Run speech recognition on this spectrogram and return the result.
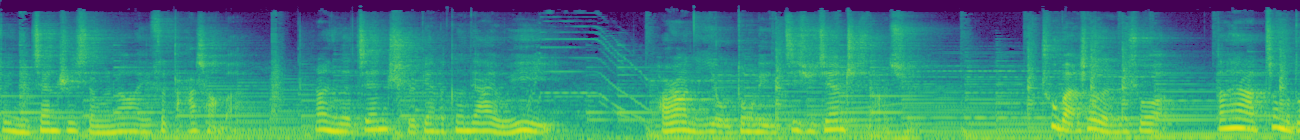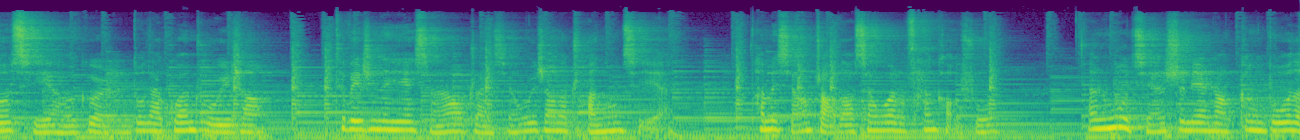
对你坚持写文章的一次打赏吧，让你的坚持变得更加有意义，好让你有动力继续坚持下去。出版社的人说，当下这么多企业和个人都在关注微商，特别是那些想要转型微商的传统企业，他们想找到相关的参考书。但是目前市面上更多的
